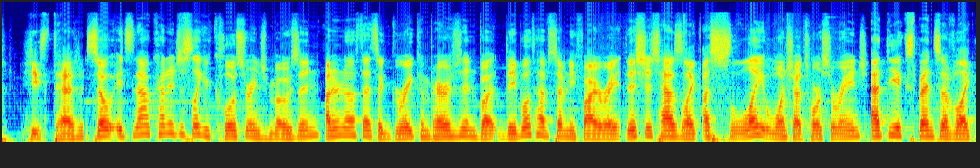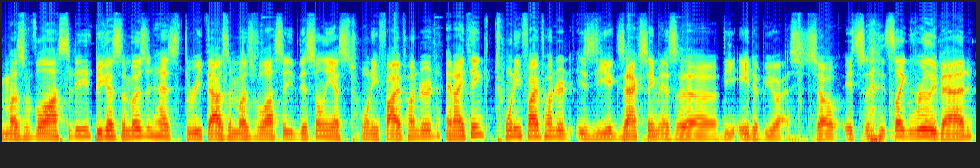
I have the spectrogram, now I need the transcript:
he's dead. So it's now kind of just like a close range Mosin. I don't know if that's a great comparison, but they both have 70 fire rate. This just has like a slight one-shot torso range at the expense of like muzzle velocity because the Mosin has 3000 muzzle velocity. This only has 2500. And I think 2500 is the exact same as uh, the AWS. So it's, it's like really bad.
